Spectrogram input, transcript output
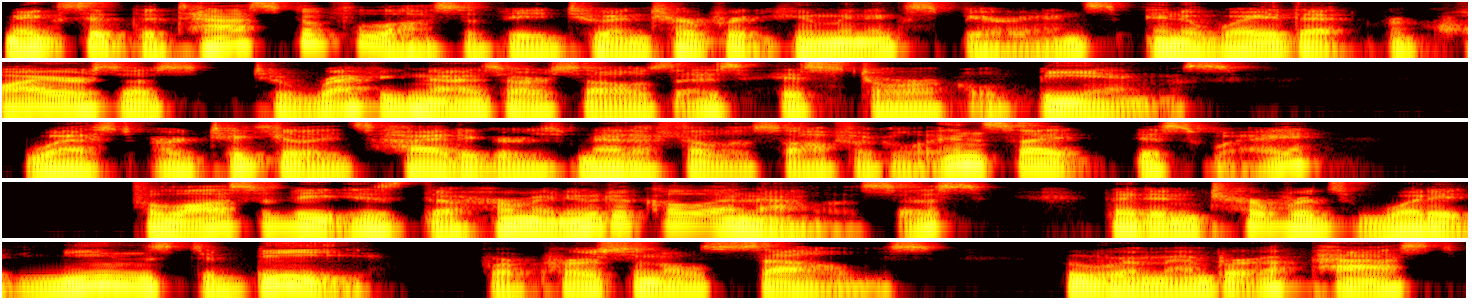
makes it the task of philosophy to interpret human experience in a way that requires us to recognize ourselves as historical beings. West articulates Heidegger's metaphilosophical insight this way Philosophy is the hermeneutical analysis that interprets what it means to be for personal selves who remember a past,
